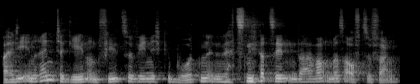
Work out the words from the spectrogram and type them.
weil die in Rente gehen und viel zu wenig Geburten in den letzten Jahrzehnten da waren, um das aufzufangen.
